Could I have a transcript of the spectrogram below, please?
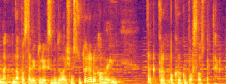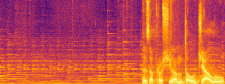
na, na podstawie których zbudowaliśmy struktury ruchowe i tak krok po kroku powstał spektakl. Zaprosiłem do udziału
